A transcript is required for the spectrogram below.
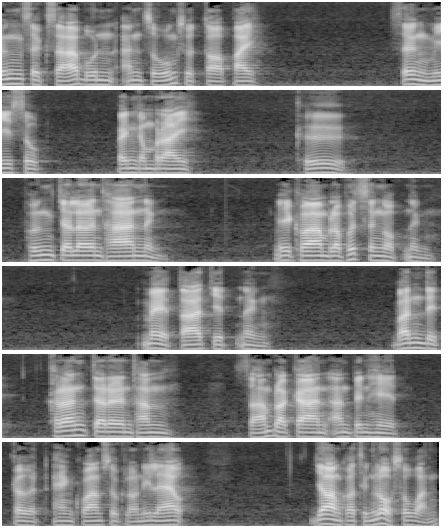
พึงศึกษาบุญอันสูงสุดต่อไป ซึ่งมีสุขเป็นกำไร คือ พึงเจริญทานหนึ่ง มีความประพฤติสงบหนึ่ง เมตตาจิตหนึ่ง บัณฑิตครั้นเจริญธรรมสามประการอันเป็นเหตุเกิดแห่งความสุขเหล่านี้แล้ว ย่อมเข้าถึงโลกสวรรค์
